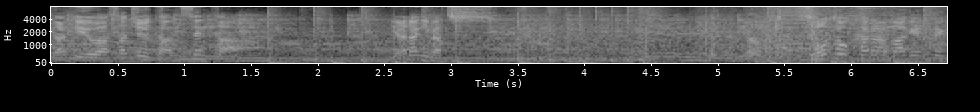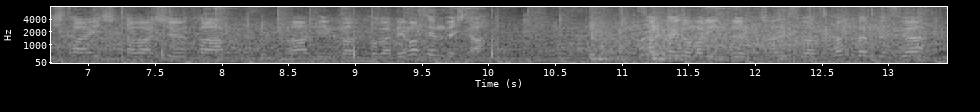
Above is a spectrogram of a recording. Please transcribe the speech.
打球は左中間センター。柳町。外から曲げてきた石川修太マーティンバットが出ませんでした。3回のマリーンズチャンスは掴んだんですが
